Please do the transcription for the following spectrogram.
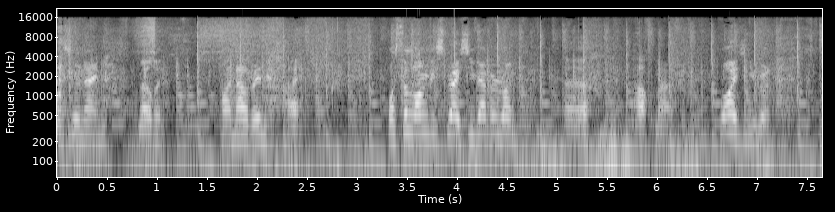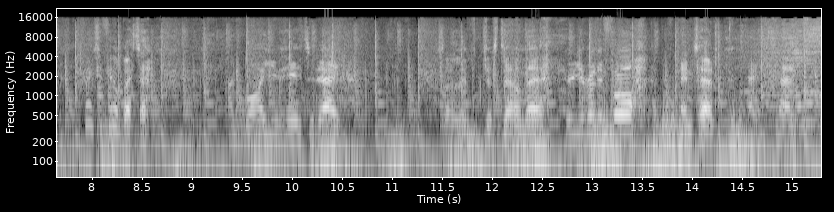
What's your name? Melvin, Hi Melvin. Hi. What's the longest race you've ever run? uh, half marathon. Why do you run? Makes you feel better. And why are you here today? So I live just down there, Who are you running for? N10. N10.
